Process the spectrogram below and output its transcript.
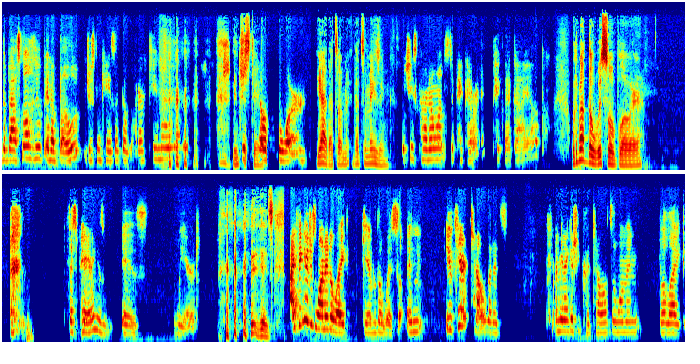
the basketball hoop in a boat just in case like the water came over interesting. sore Yeah, that's am- that's amazing. but she's kind of wants to pick her pick that guy up What about the whistleblower? This painting is is weird. it is. I think I just wanted to like give the whistle, and you can't tell that it's. I mean, I guess you could tell it's a woman, but like,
